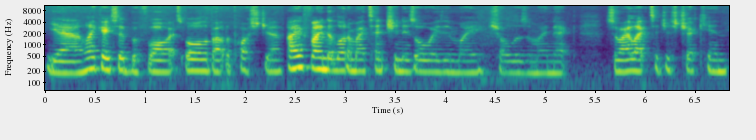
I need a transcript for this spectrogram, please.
Yeah, like I said before, it's all about the posture. I find a lot of my tension is always in my shoulders and my neck, so I like to just check in,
